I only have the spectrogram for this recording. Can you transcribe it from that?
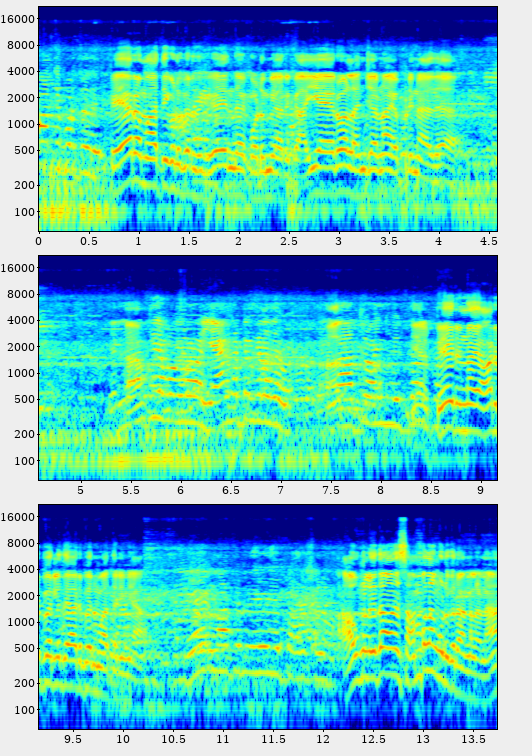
மாற்றி கொடுத்தது. பேரை மாற்றி கொடுக்கறதுக்கு இந்த கொடுமையாக இருக்குது ஐயாயிரம் ரூபா லஞ்சம்னா எப்படிண்ணா இது? பேர் என்ன யார் பேர்லேருந்து யார் பேர் சொல்லுவோம் அவங்களுக்கு தான் வந்து சம்பளம் கொடுக்குறாங்களண்ணா?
